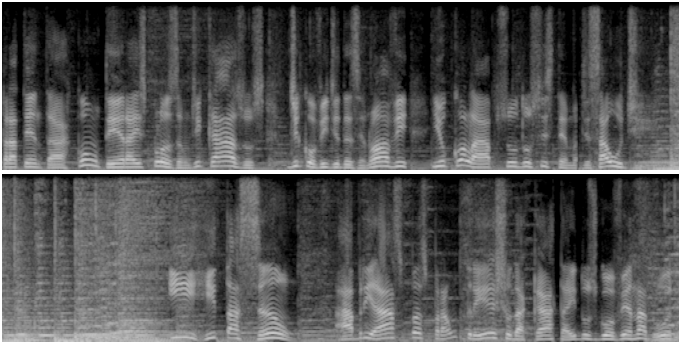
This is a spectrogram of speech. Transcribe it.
para tentar conter a explosão de casos de Covid-19 e o colapso do sistema de saúde. Irritação abre aspas para um trecho da carta aí dos governadores.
